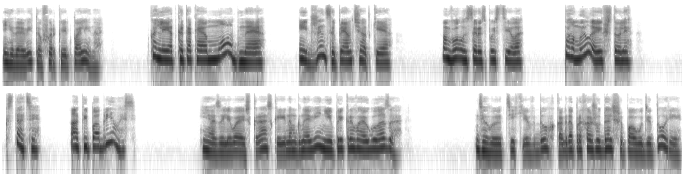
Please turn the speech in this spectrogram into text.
Ядовито фыркает Полина. «Клетка такая модная! И джинсы прям четкие. Волосы распустила. Помыла их, что ли? Кстати, а ты побрилась? Я заливаюсь краской и на мгновение прикрываю глаза. Делаю тихий вдох, когда прохожу дальше по аудитории,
